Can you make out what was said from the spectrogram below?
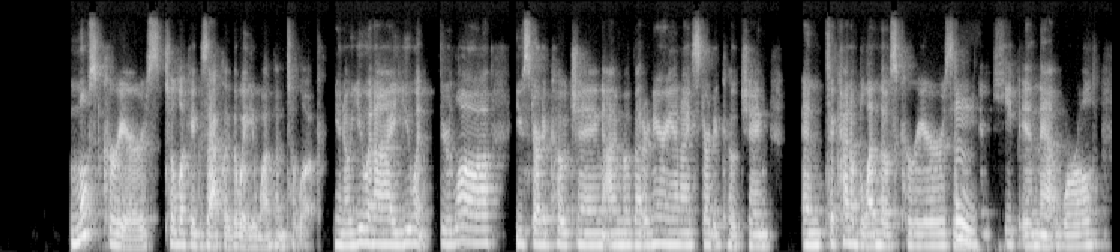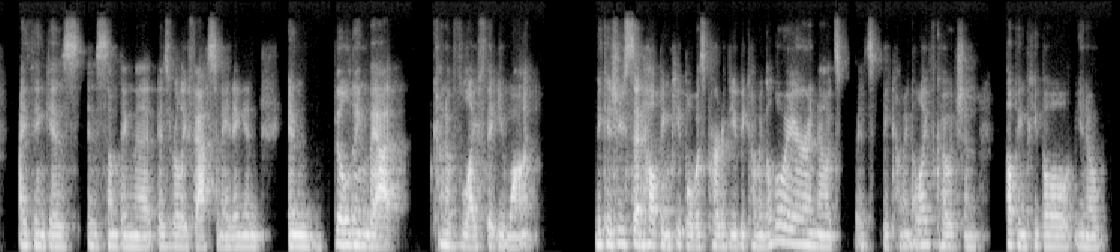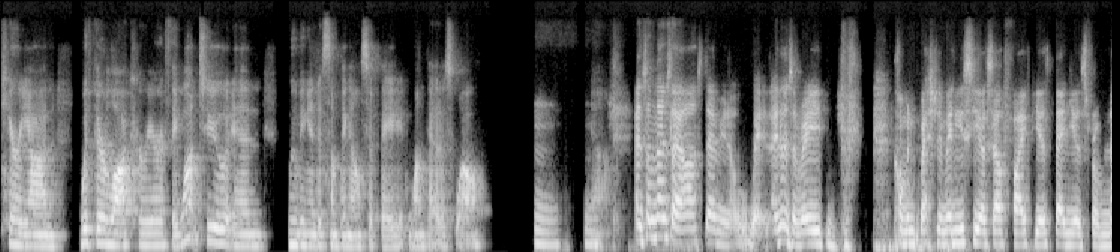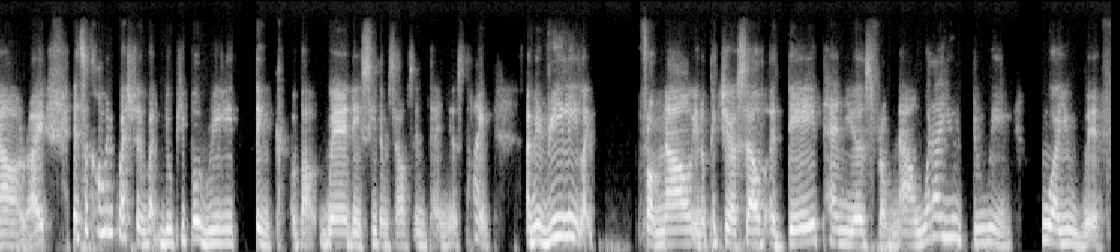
most careers to look exactly the way you want them to look. You know, you and I, you went through law, you started coaching. I'm a veterinarian, I started coaching. And to kind of blend those careers and, mm. and keep in that world, I think is is something that is really fascinating and and building that kind of life that you want because you said helping people was part of you becoming a lawyer and now it's it's becoming a life coach and helping people you know carry on with their law career if they want to and moving into something else if they want that as well. Mm, yeah. And sometimes i ask them you know i know it's a very common question where do you see yourself five years ten years from now right? It's a common question but do people really think about where they see themselves in 10 years time? I mean really like from now you know picture yourself a day 10 years from now what are you doing? Who are you with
